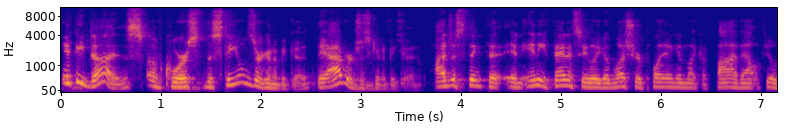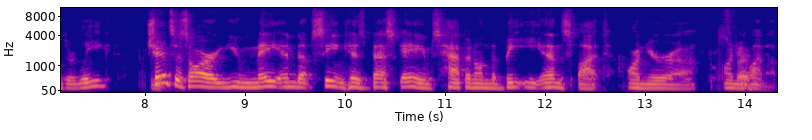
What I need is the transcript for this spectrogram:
If he does, of course, the steals are going to be good. The average is going to be good. I just think that in any fantasy league, unless you're playing in like a five outfielder league, chances are you may end up seeing his best games happen on the BEN spot on your uh, on fair. your lineup.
